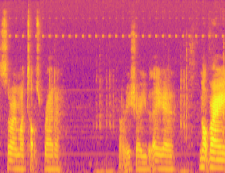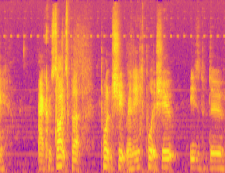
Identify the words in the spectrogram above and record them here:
Sorry, my top's red. I can't really show you, but there you go. Not very accurate sights, but point and shoot really. Point and shoot, easy to do.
